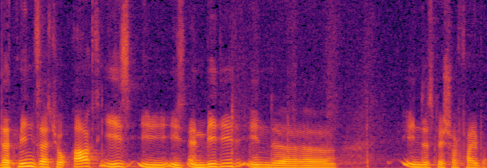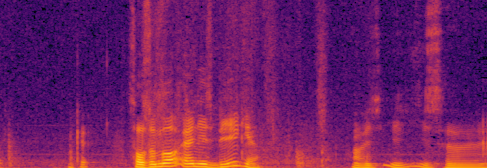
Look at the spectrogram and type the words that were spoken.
that means that your arc is is embedded in the in the special fiber. Okay. So the more n is big, uh, is uh,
